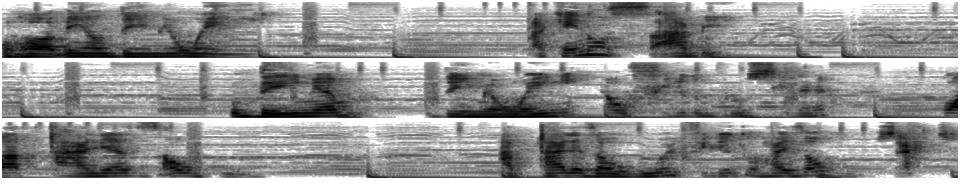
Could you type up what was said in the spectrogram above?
o Robin é o Damian Wayne. Pra quem não sabe, o Damian, Damian Wayne é o filho do Bruce, né? Com a Talia Al A Talia Al é filha do Raiz Al certo?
